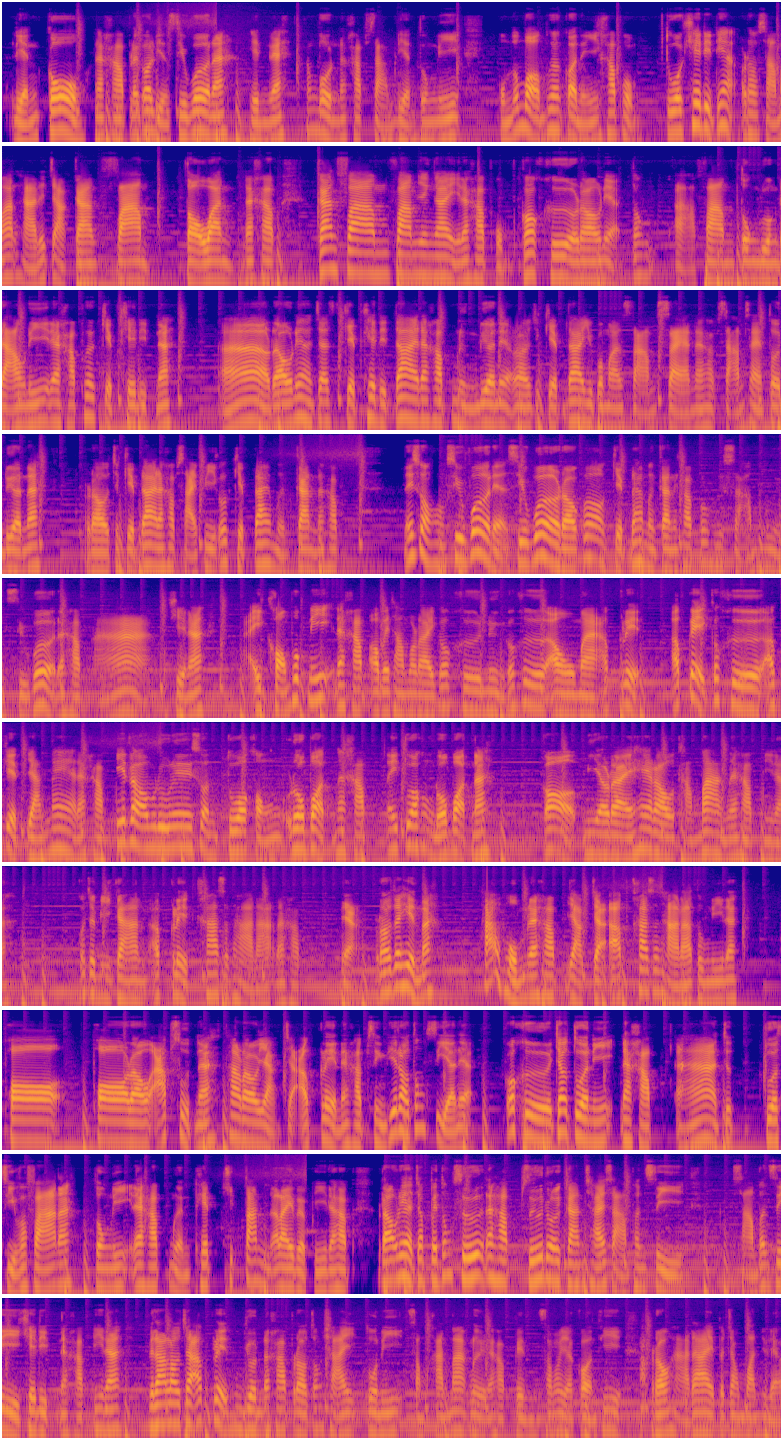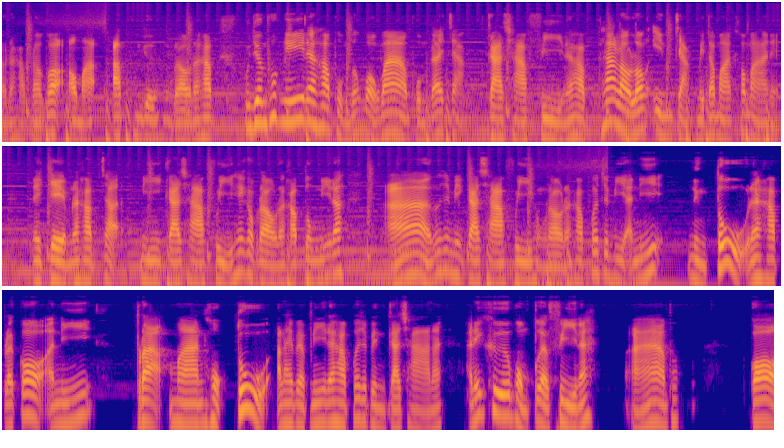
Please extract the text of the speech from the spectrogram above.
เหรียญโก้นะครับแล้วก็เหรียญซิลเวอร์นะเห็นไหมข้างบนนะครับสามเหรียญตรงนี้ ผมต้องบอกเพื่อนก่อนอย่างนี้ครับผมตัวเครดิตเนี่ยเราสามารถหาได้จากการฟาร์มต่อวันนะครับ การฟาร์มฟาร์มยังไงนะครับ ผมก็คือเราเนี่ยต้องอ่าฟาร์มตรงดวงดาวนี้นะครับ เพื่อเก็บเครดิตนะอ่าเราเนี่ยจะเก็บเครดิตได้นะครับ 1 เดือนเนี่ยเราจะเก็บได้อยู่ประมาณ 3 0 0แสนนะครับ3 0 0แสนต่อเดือนนะเราจะเก็บได้นะครับสายฟรีก็เก็บได้เหมือนกันนะครับ ในส่วนของซิลเวอร์เนี่ยซิลเวอร์เราก็เก็บได้เหมือนกันครับก็คือ 30,000ซิลเวอร์นะครับอ่าโอเคนะ ไอของพวกนี้นะครับเอาไปทำอะไรก็คือ 1 ก็คือเอามาอัปเกรดอัปเกรดก็คืออัปเกรดยานแม่นะครับนี่เรามาดูในส่วนตัวของโรบอทนะครับในตัวของโรบอทนะก็มีอะไรให้เราทำบ้างนะครับนี่นะก็จะมีการอัปเกรดค่าสถานะนะครับเนี่ยเราจะเห็นนะถ้าผมนะครับอยากจะอัพค่าสถานะตรงนี้นะพอพอเราอัพสุดนะถ้าเราอยากจะอัปเกรดนะครับสิ่งที่เราต้องเสียเนี่ยก็คือเจ้าตัวนี้นะครับอ่าจุด ตัวสีฟ้าๆนะ ตรงนี้นะครับเหมือนเพชรคิตตันอะไรแบบนี้นะครับ เราเนี่ยจำเป็นต้องซื้อนะครับ ซื้อโดยการใช้3,400 3,400เครดิตนะครับนี่นะเวลาเราจะอัปเกรดหุ่นยนต์นะครับเราต้องใช้ตัวนี้สำคัญมากเลยนะครับ เป็นทรัพยากรที่เราหาได้ประจำวันอยู่แล้วนะครับ เราก็เอามาอัพหุ่นยนต์ของเรานะครับหุ่นยนต์พวกนี้นะครับผมต้องบอกว่าผมได้จากกาชาฟรีนะครับถ้าเราล็อกอินจากเมตามาร์เข้ามาเนี่ย ในเกมนะครับจะมีกาชาฟรีให้กับเรานะครับ ตรงนี้นะอ่าก็จะมีกาชาฟรีของเรานะครับ ก็จะมีอันนี้ 1 ตู้นะครับ แล้วก็อันนี้ประมาณ 6 ตู้อะไรแบบนี้นะครับ ก็จะเป็นกาชานะ อันนี้คือผมเปิดฟรีนะอ่าพวกก็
